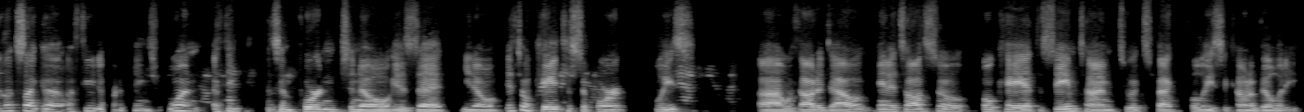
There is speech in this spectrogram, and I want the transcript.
it looks like a, a few different things. One, I think it's important to know is that you know it's okay to support police uh, without a doubt. And it's also okay at the same time to expect police accountability.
